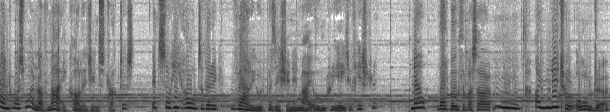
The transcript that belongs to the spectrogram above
and was one of my college instructors, and so he holds a very valued position in my own creative history. Now that both of us are mm, a little older,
